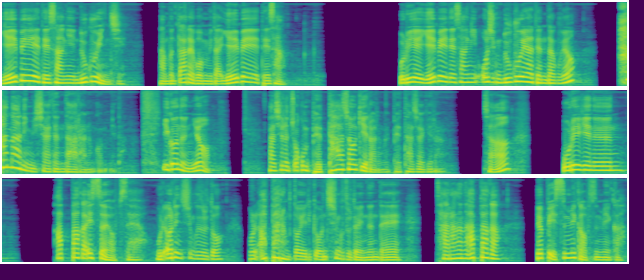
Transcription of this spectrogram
예배의 대상이 누구인지 한번 따라해 봅니다. 예배의 대상. 우리의 예배의 대상이 오직 누구여야 된다고요? 하나님이셔야 된다라는 겁니다. 이거는요. 사실은 조금 배타적이라는 거예요. 배타적이라는. 자, 우리에게는 아빠가 있어요, 없어요? 우리 어린 친구들도 오늘 아빠랑 또 이렇게 온 친구들도 있는데 사랑하는 아빠가 옆에 있습니까, 없습니까?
